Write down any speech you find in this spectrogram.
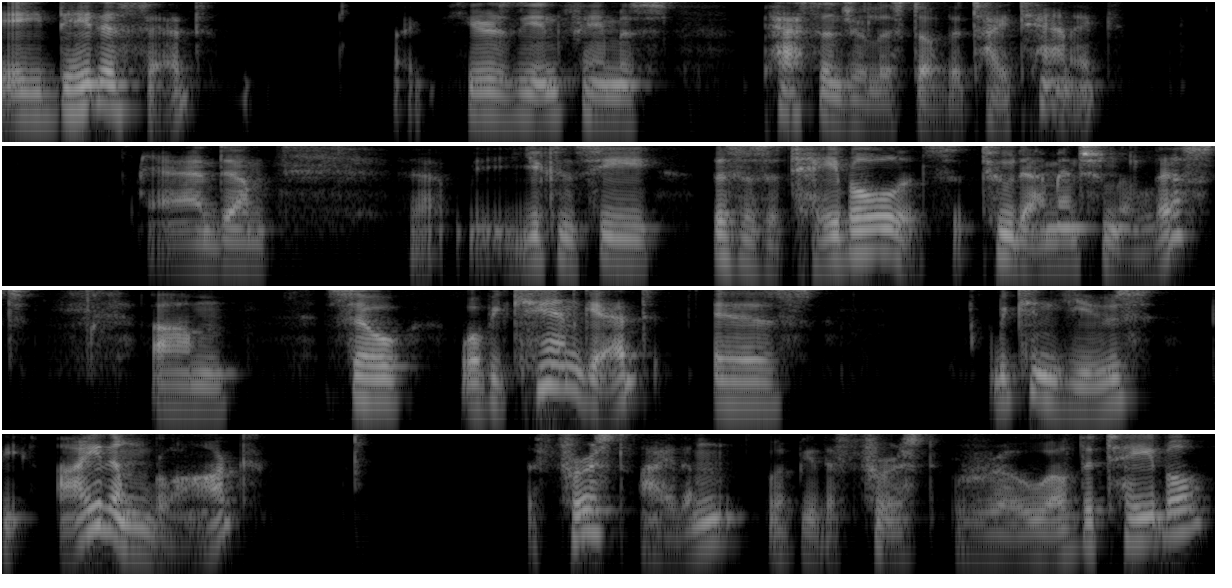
a data set, like here's the infamous passenger list of the Titanic, and um, uh, you can see this is a table, it's a two-dimensional list. Um, so what we can get is we can use the item block the first item would be the first row of the table.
